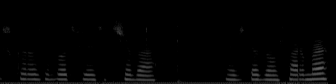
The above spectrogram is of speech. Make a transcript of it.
skoro zobaczycie, to trzeba mieć dobrą farmę.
